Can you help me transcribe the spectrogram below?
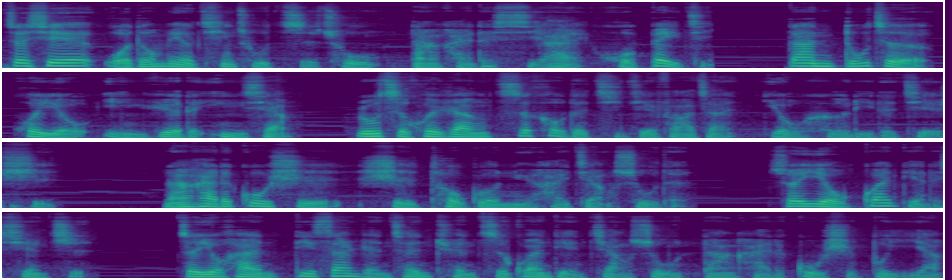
这些我都没有清楚指出男孩的喜爱或背景，但读者会有隐约的印象，如此会让之后的情节发展有合理的解释。男孩的故事是透过女孩讲述的，所以有观点的限制，这又和第三人称全知观点讲述男孩的故事不一样，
